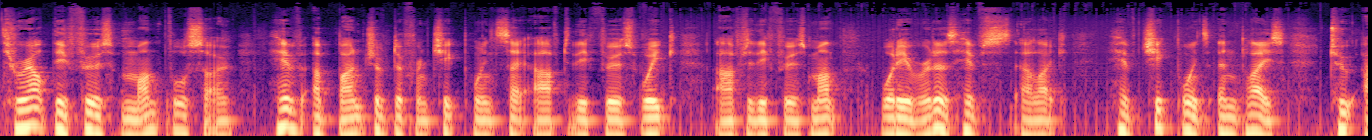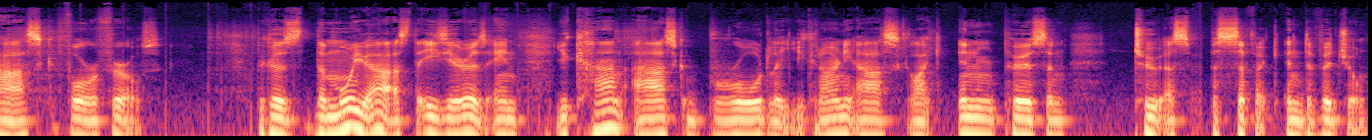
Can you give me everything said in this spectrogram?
throughout their first month or so, have a bunch of different checkpoints. Say after their first week, after their first month, whatever it is, have uh, like have checkpoints in place to ask for referrals. Because the more you ask, the easier it is, and you can't ask broadly. You can only ask like in person to a specific individual.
